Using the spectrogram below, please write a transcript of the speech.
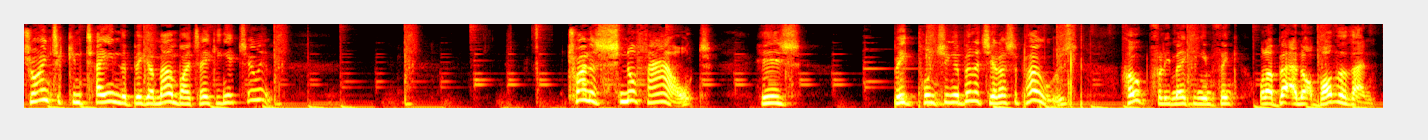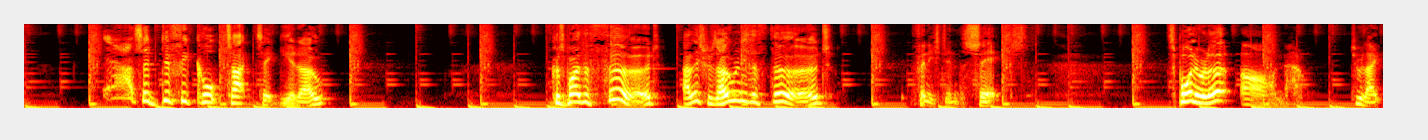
trying to contain the bigger man by taking it to him, trying to snuff out his big punching ability, and I suppose, hopefully, making him think, well, I better not bother then. That's a difficult tactic, you know. Because by the third, and this was only the third, finished in the sixth. Spoiler alert! Oh no, too late.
